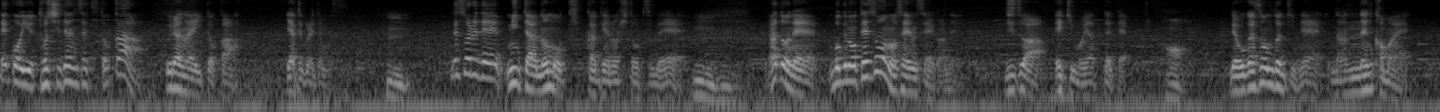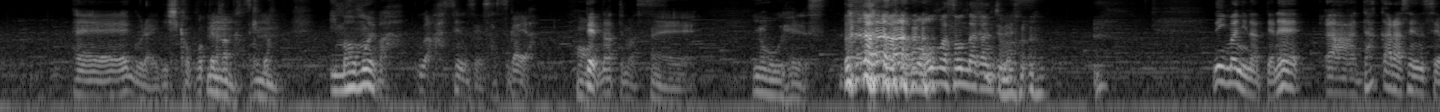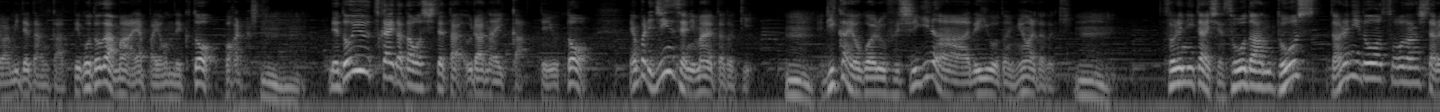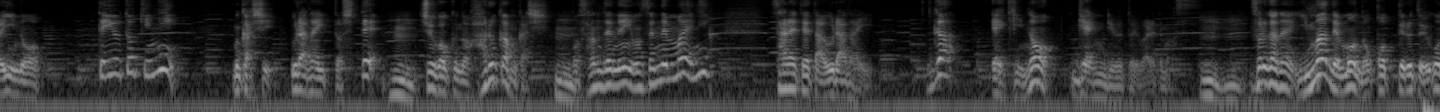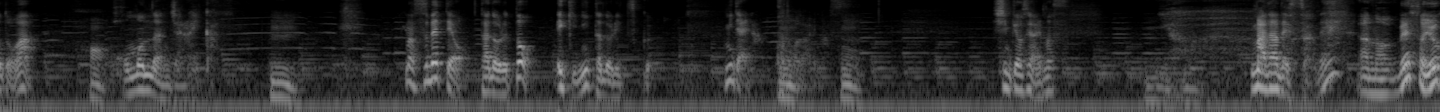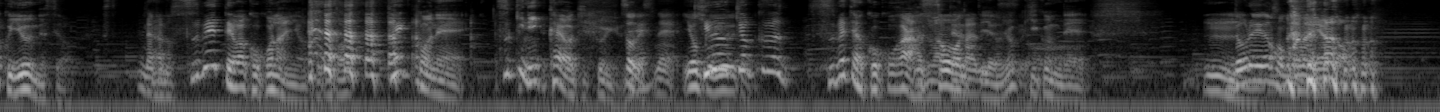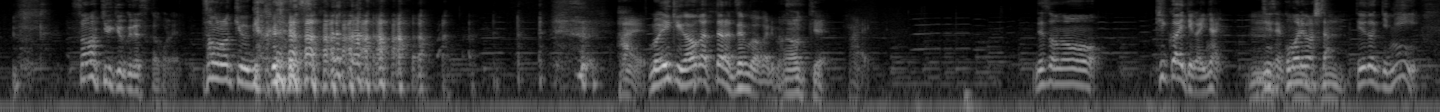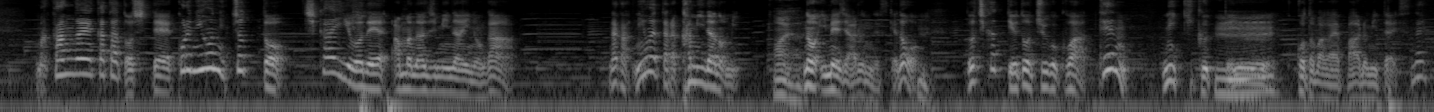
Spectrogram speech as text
でこういう都市伝説とか占いとかやってくれてます。うんでそれで見たのもきっかけの一つで。うんうん。あとね僕の手相の先生がね実は駅もやってて。はで僕はその時ね何年か前。へえぐらいにしか思ってなかったんですけど、うん今思えばうわ先生さすがや。あはあ。ってなってます、えー、今僕兵です。もうほんまそんな感じです。で今になってねああだから先生は見てたんかっていうことがまあやっぱ読んでいくと分かりました。うんでどういう使い方をしてた占いかっていうとやっぱり人生に迷った時うん。理解を超える不思議な出来事に見舞われた時うん。それに対して相談どうし誰にどう相談したらいいのっていう時に昔占いとしてうん。中国のはるか昔、うん。もう3000年4000年前にされてた占いが駅の源流と言われてます。うんうん。それがね今でも残ってるということはは本物なんじゃないか、うんまあ、全てをたどると駅にたどり着く。みたいな言葉があります、う信憑性あります？んいやまだですよね。ーあのベストよく言うんですよ。なんかあの全てはここなんよってこと 結構ね月に1回は聞くんよね。そうですね。よく究極全てはここから始まってるっていうのをよく聞くんで。うんどれが本物なんやと。その究極ですかこれ。その究極です。は いもう駅が分かったら全部分かります、はい、でその聞く相手がいない。人生困りました、うん。っていう時に、まあ、考え方としてこれ日本にちょっと近いようであんま馴染みないのがなんか日本やったら神頼みはいはい。のイメージあるんですけど、うん。どっちかっていうと中国は天に聞くっていう言葉がやっぱあるみたいですね。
